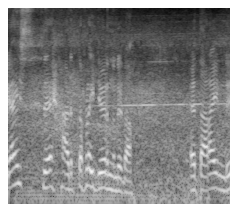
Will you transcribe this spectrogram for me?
ഗൈസ് അടുത്ത ഫ്ലൈറ്റ് വരുന്നുണ്ട് കേട്ടോ. എത്താറായിട്ടുണ്ട്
